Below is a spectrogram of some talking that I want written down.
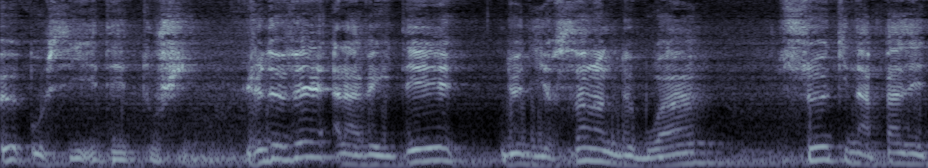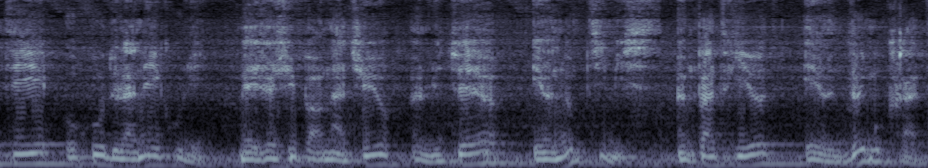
eux aussi été touchés. Je devais à la vérité de dire sans langue de bois ce qui n'a pas été au cours de l'année écoulée. Mais je suis par nature un lutteur et un optimiste, un patriote et un démocrate,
